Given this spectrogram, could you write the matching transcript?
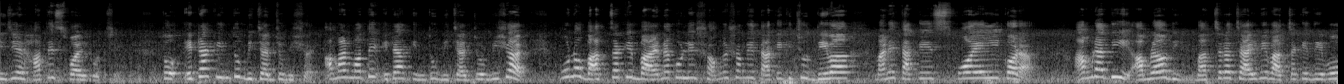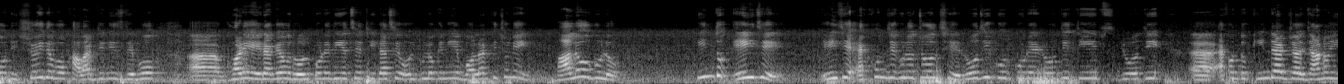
নিজের হাতে স্পয়েল করছে। তো এটা কিন্তু বিচার্য বিষয়। আমার মতে এটা কিন্তু বিচার্য বিষয়। কোনো বাচ্চাকে বায়না করলে সঙ্গে সঙ্গে তাকে কিছু দেওয়া মানে তাকে স্পয়েল করা। আমরা দিই, আমরাও দিই। বাচ্চারা চাইবে বাচ্চাকে দেবো, নিশ্চয়ই দেবো, খাবার জিনিস দেবো। ঘরে এর আগেও রোল করে দিয়েছে, ঠিক আছে, ওইগুলোকে নিয়ে বলার কিছু নেই। ভালো ওগুলো। কিন্তু এই যে এই যে এখন যেগুলো চলছে রোজই কুরকুরে রোজই চিপস রোজই এখন তো কিন্ডার জয় জানোই।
